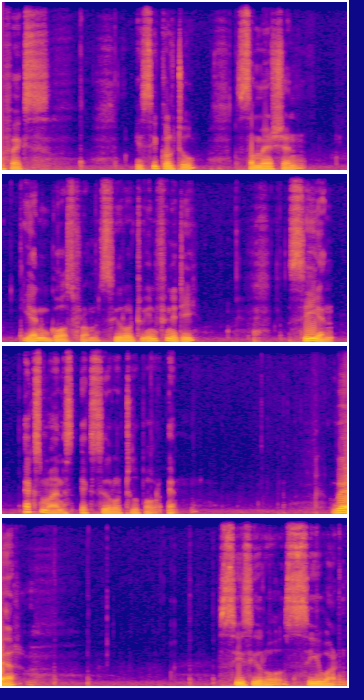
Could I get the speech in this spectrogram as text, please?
of x is equal to summation n goes from 0 to infinity c n x minus x 0 to the power n where C 0, C 1,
